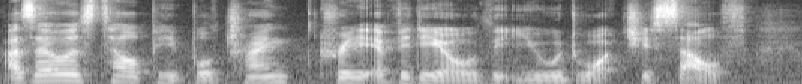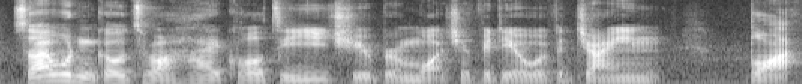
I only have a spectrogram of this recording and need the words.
As I always tell people try and create a video that you would watch yourself. So I wouldn't go to a high quality YouTuber and watch a video with a giant black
